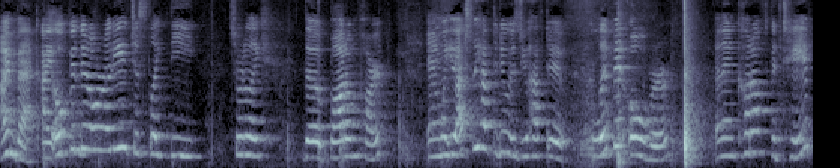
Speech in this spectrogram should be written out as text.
I'm back. I opened it already, just like the sort of like the bottom part. And what you actually have to do is you have to flip it over and then cut off the tape.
